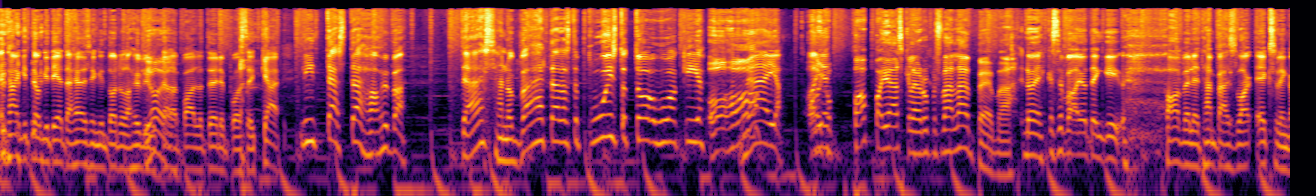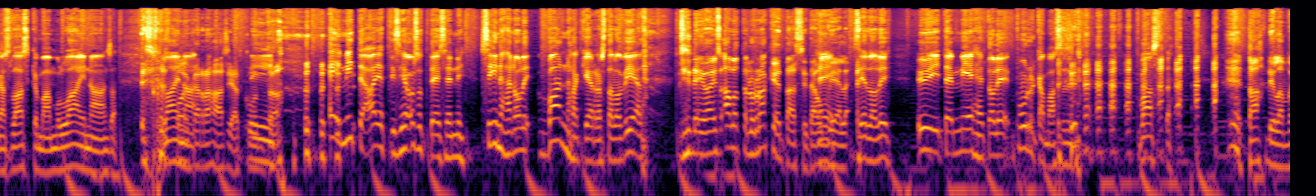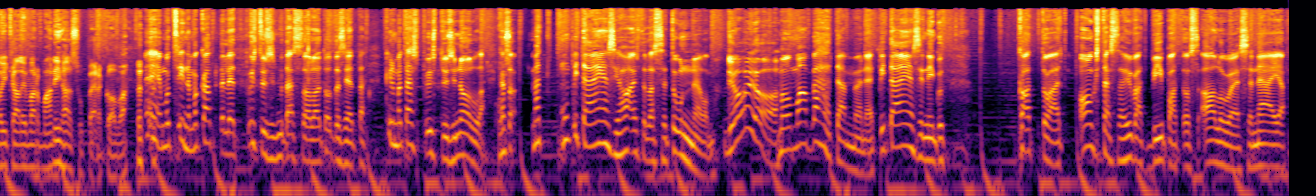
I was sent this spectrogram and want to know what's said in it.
Että hänkin toki tietää Helsingin todella hyvin, Joo, täällä joo. paljon töiden puolesta ei käy. Niin tästä, tämähän on hyvä. Tässähän on vähän tällaista puistotouhuakin ja Oho! näin. Ja Oliko ajet- pappa jääskelä ja rupesi vähän lämpeämään? No ehkä se vaan jotenkin haaveilee, että hän pääsisi la- Excelin kanssa laskemaan mun lainaansa. Poika raha-asiat kuntoon. Niin. Ei mitään, ajettiin siihen osoitteeseen, niin siinähän oli vanha kerrostalo vielä. Sinne ei ole edes aloittanut rakentaa sitä vielä. siellä oli YIT-miehet oli purkamassa sitä vasta. Tahdilla, mikä oli varmaan ihan superkova. Ei, mutta siinä mä kattelin, että pystyisin mä tässä olla ja totesin, että kyllä mä tässä pystyisin olla. Kato, mä, mun pitää ensin haistella se tunnelma. joo, joo. Mä, oon- mä oon vähän tämmönen, että pitää ensin niinku katsoa, että onks tässä hyvät vipat tuossa alueessa näin ja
